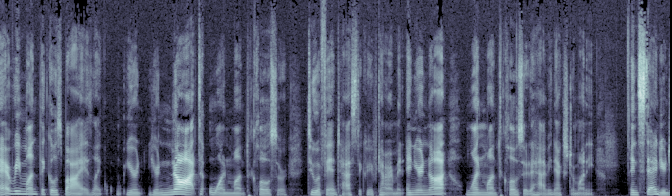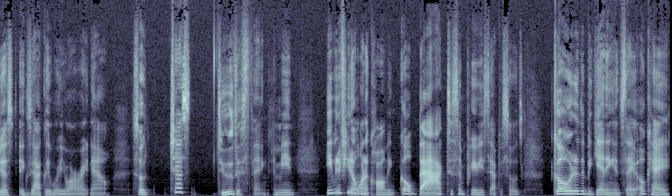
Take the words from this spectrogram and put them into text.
Every month that goes by is like you're you're not one month closer to a fantastic retirement and you're not one month closer to having extra money. Instead you're just exactly where you are right now. So just do this thing. I mean even if you don't want to call me go back to some previous episodes. Go to the beginning and say okay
